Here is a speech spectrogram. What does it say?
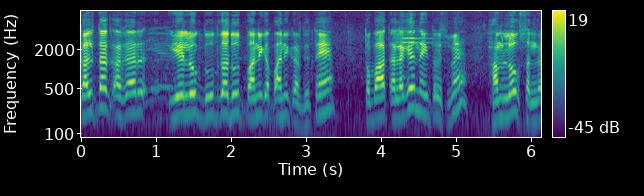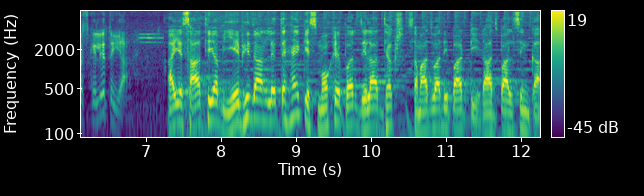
कल तक अगर ये लोग दूध का दूध पानी का पानी कर देते हैं तो बात अलग है नहीं तो इसमें हम लोग संघर्ष के लिए तैयार हैं। आइए साथ ही अब ये भी जान लेते हैं कि इस मौके पर जिला अध्यक्ष समाजवादी पार्टी राजपाल सिंह का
